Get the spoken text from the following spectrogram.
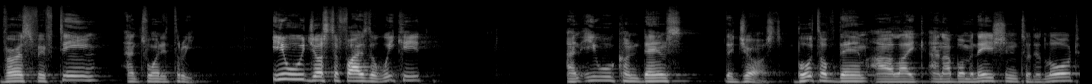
verse 15 and 23. Evil justifies the wicked, and evil condemns the just. Both of them are like an abomination to the Lord.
